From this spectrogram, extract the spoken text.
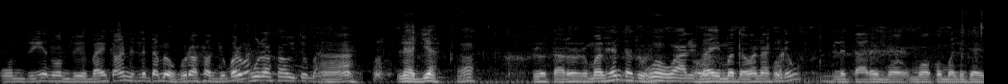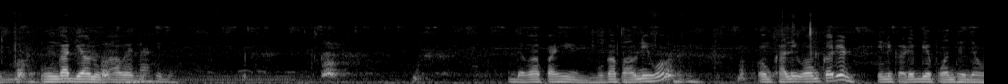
ઓમ જોઈએ ને ઓમ જોઈએ. બાઈક આવે ને એટલે તમે ઊભું રખાવજો બરોબર? રખાવું તો હા લે અજ્યા હા. પેલો તારો રૂમાલ હે ને તાર ના એમાં દવા નાખી દઉં એટલે તારે મોકો મળી જાય. ઊંઘા દેવાનું આવે દવા પાછી મૂકા ભાવની હો. ઓમ ખાલી ઓમ કર્યો ને એની ઘડે બે ફોન થઈ જાવ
